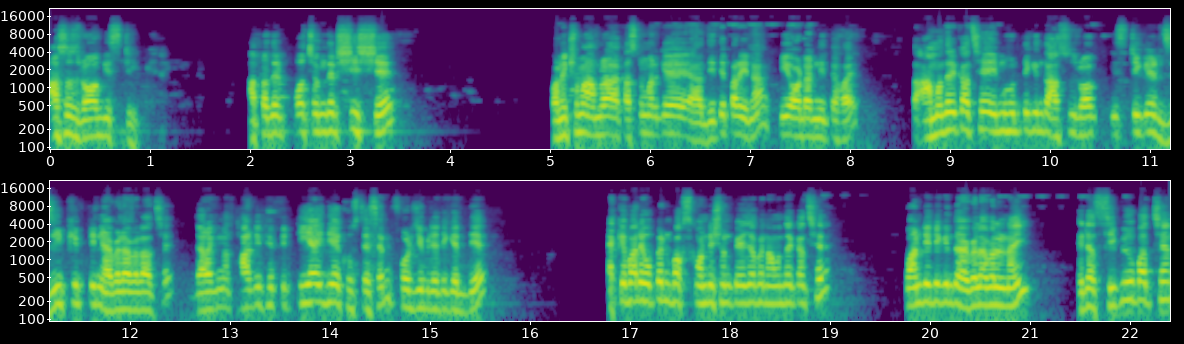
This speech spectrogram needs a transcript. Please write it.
আসুস রগ স্টিক আপনাদের পছন্দের শীর্ষে অনেক সময় আমরা কাস্টমারকে দিতে পারি না প্রি অর্ডার নিতে হয়। তো আমাদের কাছে এই মুহূর্তে কিন্তু আসুস রগ স্টিকের জি ফিফটিন অ্যাভেলেবেল আছে, যারা কিনা থার্টি ফিফটি টিআই দিয়ে খুঁজতেছেন ফোর জিবি ডেডিকেট দিয়ে। একেবারে ওপেন বক্স কন্ডিশন পেয়ে যাবেন আমাদের কাছে। কোয়ান্টিটি কিন্তু অ্যাভেলেবেল নাই। এটা সিপিইউ পাচ্ছেন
